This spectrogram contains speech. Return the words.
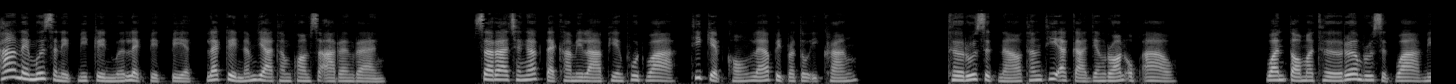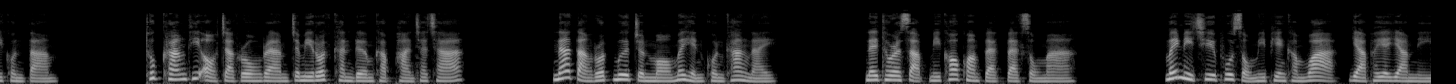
ข้างในมืดสนิทมีกลิ่นเหมือนเหล็กเปียกๆ และกลิ่นน้ำยาทำความสะอาดแรงๆซาราชะงักแต่คามิลาเพียงพูดว่าที่เก็บของแล้วปิดประตูอีกครั้ง เธอรู้สึกหนาวทั้งที่อากาศยังร้อนอบอ้าว วันต่อมาเธอเริ่มรู้สึกว่ามีคนตาม ทุกครั้งที่ออกจากโรงแรมจะมีรถคันเดิมขับผ่านช้าๆ หน้าต่างรถมืดจนมองไม่เห็นคนข้างใน ในโทรศัพท์มีข้อความแปลกๆส่งมา ไม่มีชื่อผู้ส่งมีเพียงคำว่า อย่าพยายามหนี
